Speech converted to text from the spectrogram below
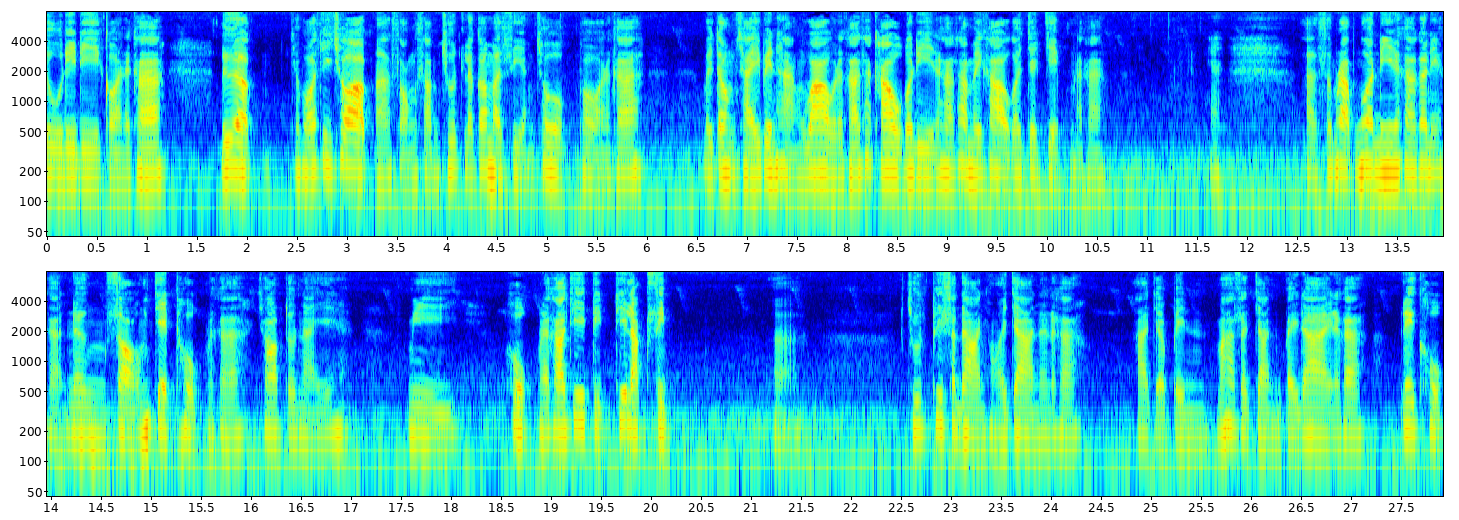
ดูดีๆ ก่อนนะคะ เลือกเฉพาะที่ชอบอะสองสามชุดแล้วก็มาเสี่ยงโชคพอนะคะ ไม่ต้องใช้เป็นหางว่าวนะคะ ถ้าเข้าก็ดีนะคะ ถ้าไม่เข้าก็จะเจ็บนะคะสำหรับงวดนี้นะคะก็เนี่ยค่ะหนึ่งสองเจ็ดหกนะคะ ชอบตัวไหนมีหกนะคะ ที่ติดที่หลักสิบชุดพิสดารของอาจารย์นะคะ อาจจะเป็นมหัศจรรย์ไปได้นะคะ เลขหก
